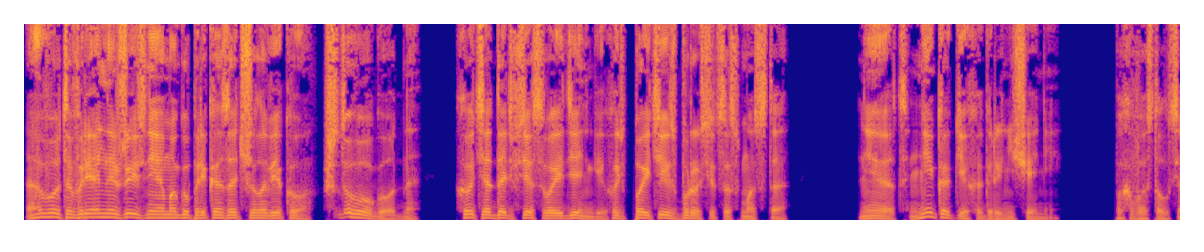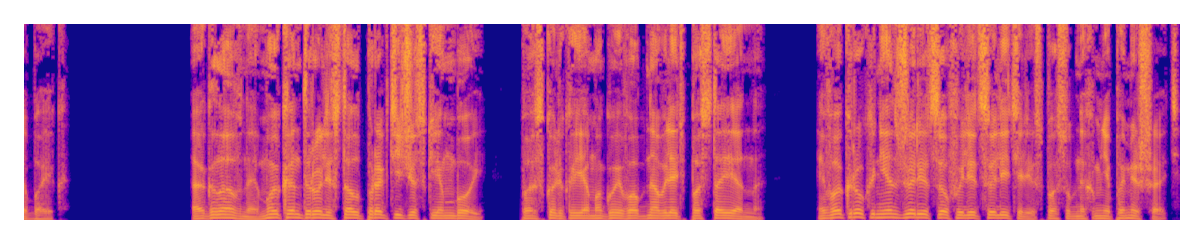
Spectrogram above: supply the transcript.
А вот в реальной жизни я могу приказать человеку что угодно, хоть отдать все свои деньги, хоть пойти и сброситься с моста. Нет, никаких ограничений, — похвастался Байк. А главное, мой контроль стал практически имбой, поскольку я могу его обновлять постоянно, и вокруг нет жрецов или целителей, способных мне помешать.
